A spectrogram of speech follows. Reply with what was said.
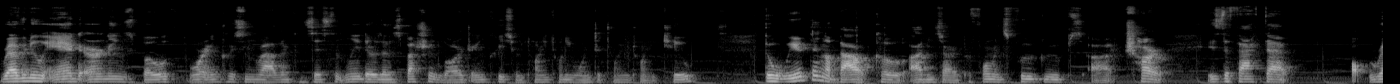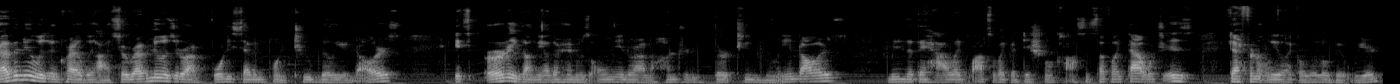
revenue and earnings both were increasing rather consistently. There was an especially large increase from 2021 to 2022. The weird thing about Co, I mean, sorry, Performance Food Group's uh, chart is the fact that uh, revenue is incredibly high. So revenue is around forty-seven point two billion dollars. Its earnings, on the other hand, was only at around one hundred and thirteen million dollars, meaning that they had like lots of like additional costs and stuff like that, which is definitely like a little bit weird.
